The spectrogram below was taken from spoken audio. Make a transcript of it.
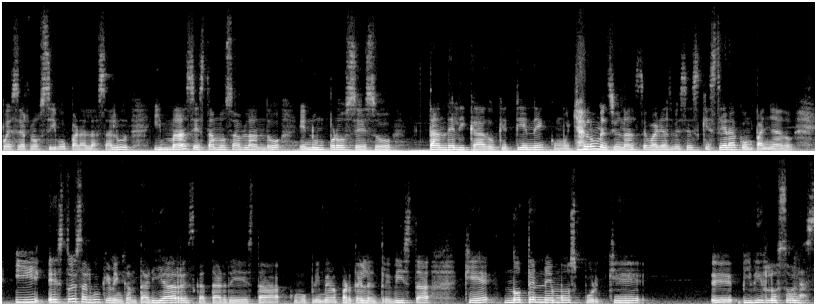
puede ser nocivo para la salud, y más si estamos hablando en un proceso tan delicado que tiene, como ya lo mencionaste varias veces, que ser acompañado. Y esto es algo que me encantaría rescatar de esta como primera parte de la entrevista, que no tenemos por qué eh, vivirlo solas.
